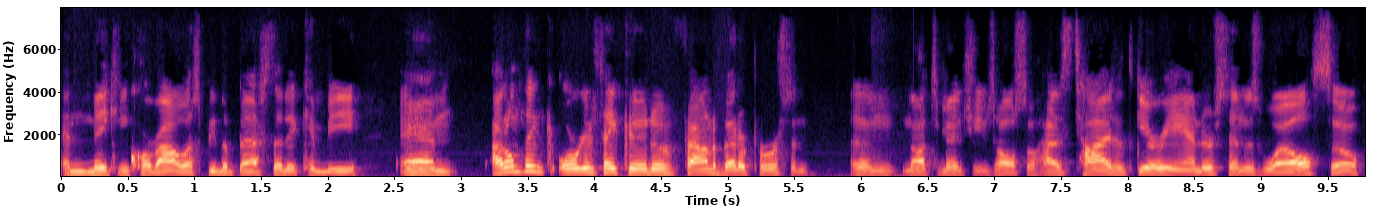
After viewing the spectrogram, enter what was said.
and making Corvallis be the best that it can be. And I don't think Oregon State could have found a better person. And not to mention, he also has ties with Gary Anderson as well. So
